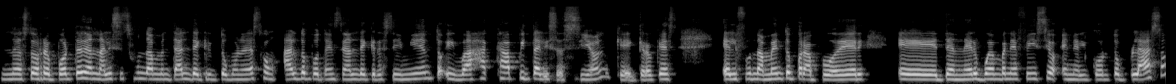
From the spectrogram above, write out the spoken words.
nuestro reporte de análisis fundamental de criptomonedas con alto potencial de crecimiento y baja capitalización, que creo que es el fundamento para poder eh, tener buen beneficio en el corto plazo.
